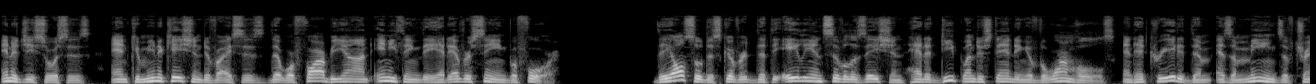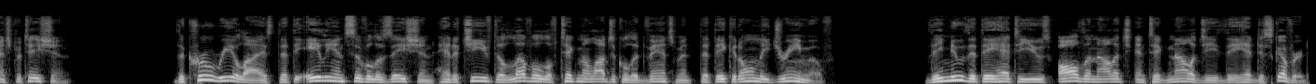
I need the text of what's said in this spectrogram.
energy sources, and communication devices that were far beyond anything they had ever seen before. They also discovered that the alien civilization had a deep understanding of the wormholes and had created them as a means of transportation. The crew realized that the alien civilization had achieved a level of technological advancement that they could only dream of. They knew that they had to use all the knowledge and technology they had discovered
